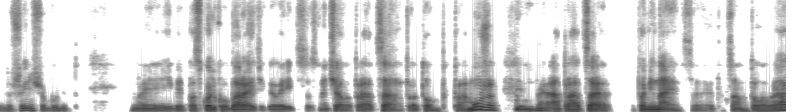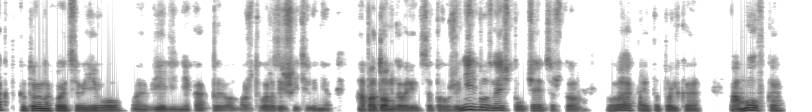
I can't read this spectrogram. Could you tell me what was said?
Кедушин еще будет. Ну, и поскольку в Барайте говорится сначала про отца, а потом про мужа, а про отца упоминается этот самый половой акт, который находится в его э, ведении, как бы он может его разрешить или нет. А потом говорится про женитьбу, значит, получается, что половой акт – это только помолвка,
